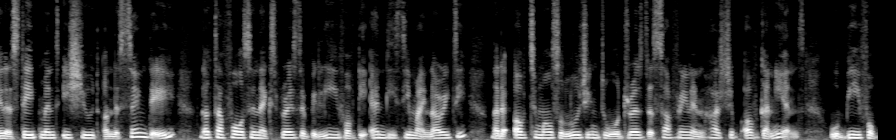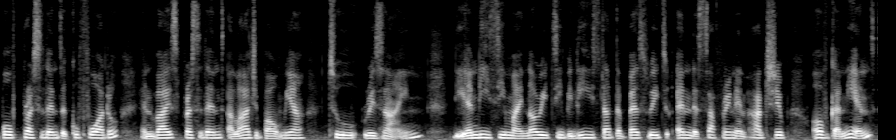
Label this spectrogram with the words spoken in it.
In a statement issued on the same day, Dr. Forson expressed the belief of the NDC minority that the optimal solution to address the suffering and hardship of Ghanaians would be for both President Akufo-Addo and Vice President Alhaji Bawumia to resign. The NDC minority believes that the best way to end the suffering and hardship of Ghanaians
